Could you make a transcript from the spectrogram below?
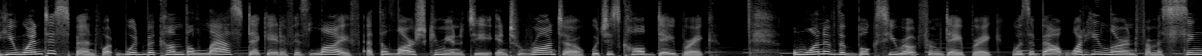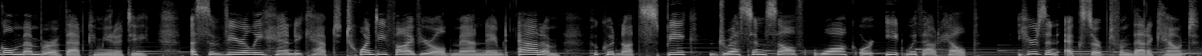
He went to spend what would become the last decade of his life at the L'Arche community in Toronto, which is called Daybreak. One of the books he wrote from Daybreak was about what he learned from a single member of that community, a severely handicapped 25 year old man named Adam who could not speak, dress himself, walk, or eat without help. Here's an excerpt from that account.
